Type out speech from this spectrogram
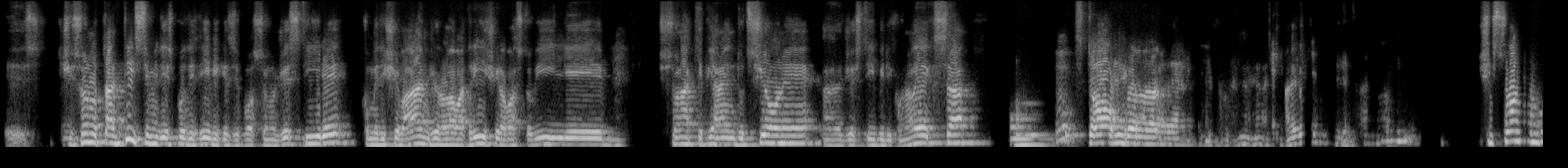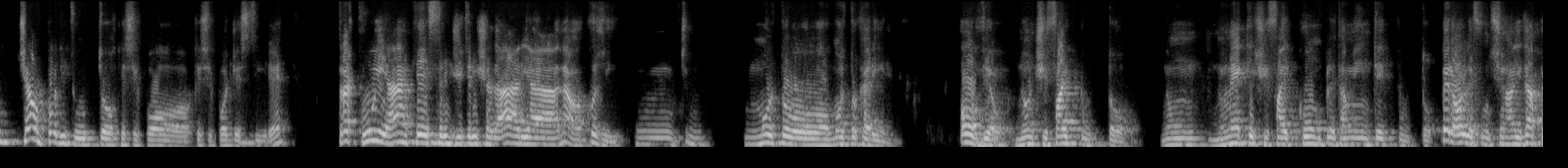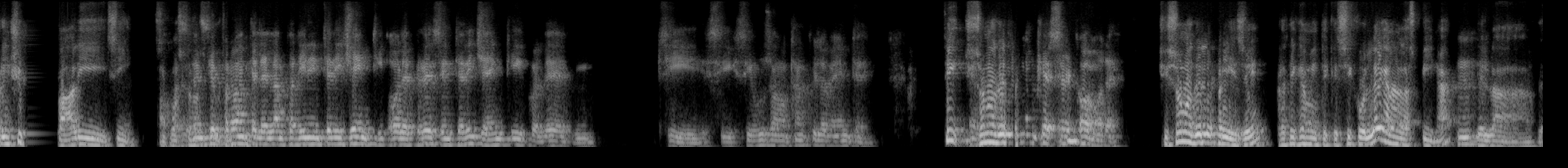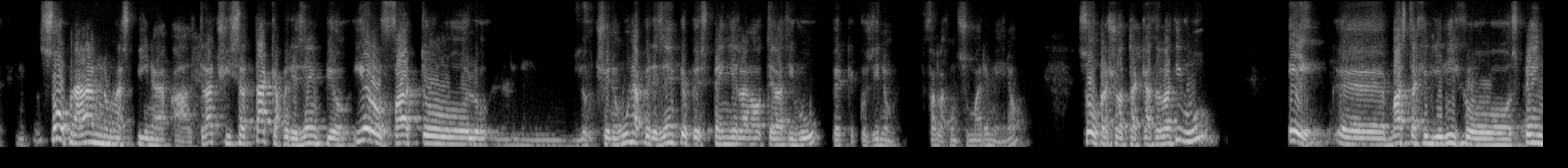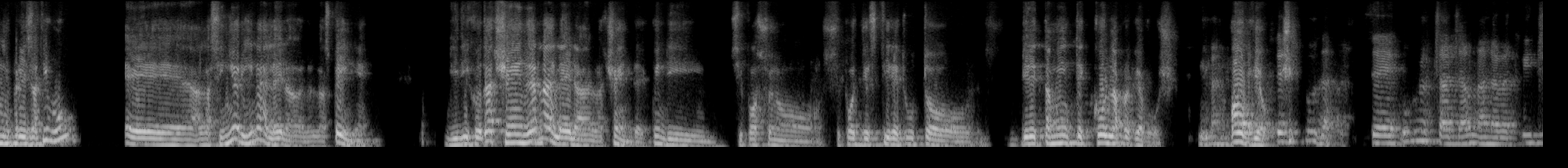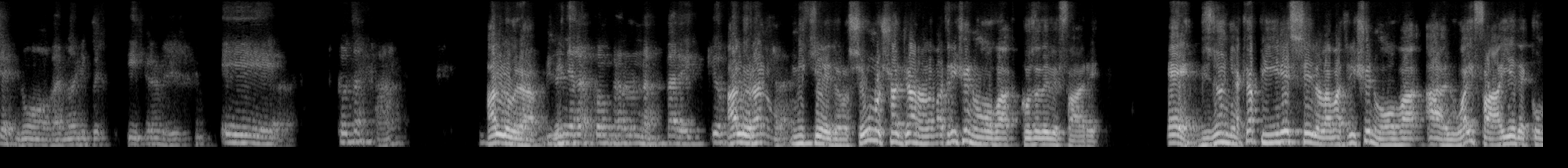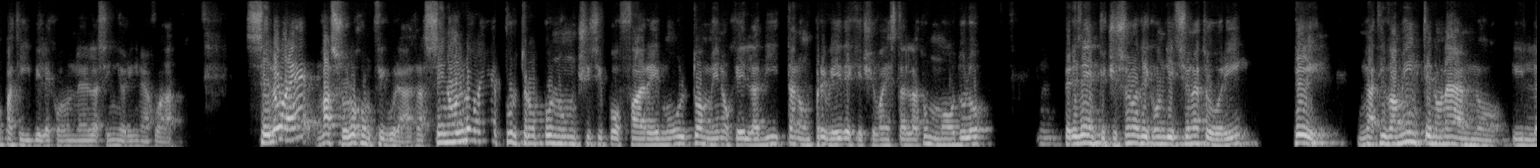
Eh, ci sono tantissimi dispositivi che si possono gestire, come diceva Angelo, lavatrici, lavastoviglie, ci sono anche piani a induzione eh, gestibili con Alexa, stop, sono, c'è un po' di tutto che si può, che si può gestire, tra cui anche friggitrice d'aria, no, così, mm, molto, molto carine. Ovvio, non ci fai tutto, non, non, è che ci fai completamente tutto, però le funzionalità principali sì, si possono Per esempio, però anche le lampadine intelligenti o le prese intelligenti, quelle mm, si, si, si usano tranquillamente. Sì, ci sono delle, anche essere comode. Ci sono delle prese praticamente che si collegano alla spina, mm. della, sopra hanno una spina altra, ci si attacca per esempio, io l'ho fatto, lo, ce n'è una per esempio per spegnere la notte la tv, perché così non farla consumare meno. Sopra ci ho attaccato la tv e eh, basta che gli dico spegni presa tv e alla signorina e lei la, la spegne. Gli dico da accenderla e lei la, la accende. Quindi si, possono, si può gestire tutto direttamente con la propria voce. Ovvio. Se, scusa, se uno ha già una lavatrice nuova, non di questo tipo, e cosa fa? Allora, bisogna comprare un apparecchio. Allora, no, mi chiedono se uno ha già una lavatrice nuova, cosa deve fare? Eh, bisogna capire se la lavatrice nuova ha il wifi ed è compatibile con la signorina qua. Se lo è, va solo configurata. Se non lo è, purtroppo non ci si può fare molto, a meno che la ditta non prevede che ci va installato un modulo. Per esempio, ci sono dei condizionatori che nativamente non hanno il,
